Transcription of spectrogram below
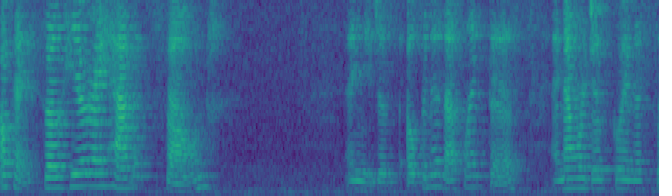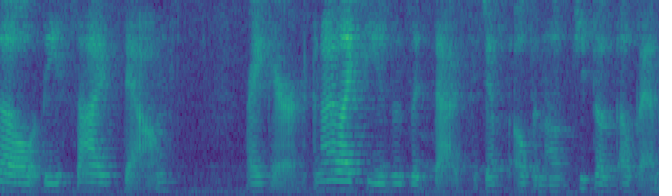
Okay, so here I have it sewn. And you just open it up like this. And now we're just going to sew these sides down right here. And I like to use a zigzag to just open those, keep those open.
